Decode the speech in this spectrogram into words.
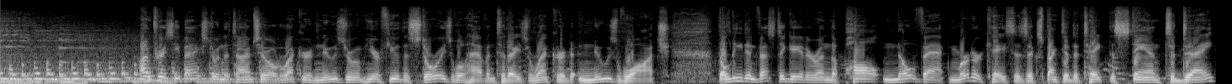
I'm Tracy Baxter in the Times Herald Record Newsroom. Here are a few of the stories we'll have in today's Record News Watch. The lead investigator in the Paul Novak murder case is expected to take the stand today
